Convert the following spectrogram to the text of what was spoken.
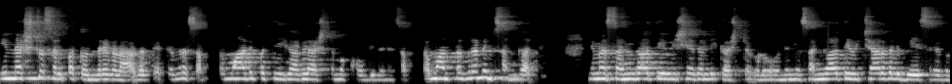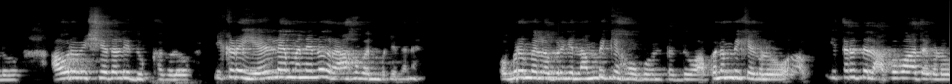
ಇನ್ನಷ್ಟು ಸ್ವಲ್ಪ ತೊಂದರೆಗಳಾಗತ್ತೆ. ಯಾಕಂದ್ರೆ ಸಪ್ತಮಾಧಿಪತಿ ಈಗಾಗಲೇ ಅಷ್ಟಮಕ್ಕೆ ಹೋಗಿದ್ದಾನೆ. ಸಪ್ತಮ ಅಂತಂದ್ರೆ ನಿಮ್ ಸಂಗಾತಿ. ನಿಮ್ಮ ಸಂಗಾತಿಯ ವಿಷಯದಲ್ಲಿ ಕಷ್ಟಗಳು, ನಿಮ್ಮ ಸಂಗಾತಿ ವಿಚಾರದಲ್ಲಿ ಬೇಸರಗಳು, ಅವರ ವಿಷಯದಲ್ಲಿ ದುಃಖಗಳು, ಈ ಕಡೆ ಏಳನೇ ಮನೆಯಲ್ಲೂ ರಾಹು ಬಂದ್ಬಿಟ್ಟಿದ್ದಾನೆ. ಒಬ್ಬರ ಮೇಲೆ ಒಬ್ಬರಿಗೆ ನಂಬಿಕೆ ಹೋಗುವಂಥದ್ದು, ಅಪನಂಬಿಕೆಗಳು, ಈ ತರದ್ದೆಲ್ಲ ಅಪವಾದಗಳು.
